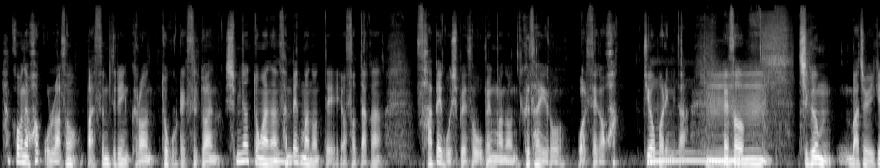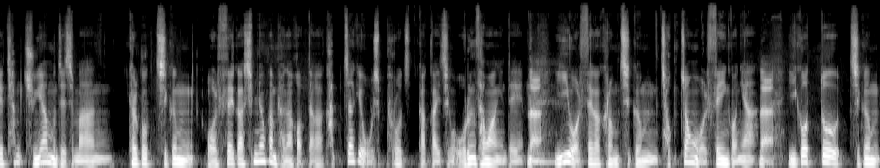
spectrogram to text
한꺼번에 확 올라서 말씀드린 그런 도곡 렉슬 또한 10년 동안 한 음. 300만 원대였었다가 450에서 500만 원 그 사이로 월세가 확 뛰어버립니다. 음. 그래서 음. 지금 맞아요. 이게 참 중요한 문제지만 결국 지금 월세가 10년간 변화가 없다가 갑자기 50% 가까이 지금 오른 상황인데 네. 이 월세가 그럼 지금 적정 월세인 거냐? 네. 이것도 지금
